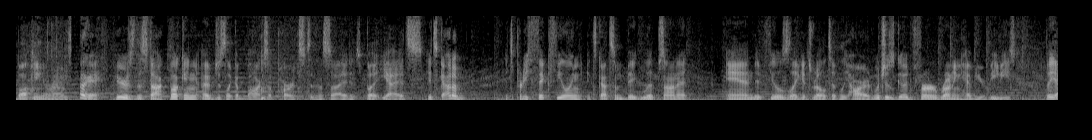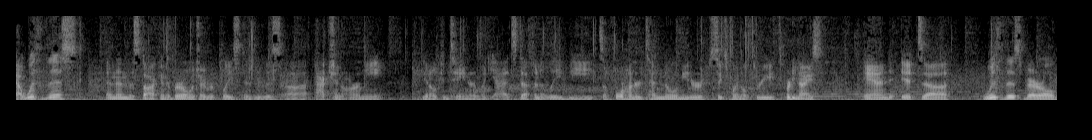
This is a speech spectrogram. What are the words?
bucking around. Okay, here's the stock bucking. I have just like a box of parts to the side. But yeah, it's it's got a it's pretty thick feeling. It's got some big lips on it and it feels like it's relatively hard, which is good for running heavier BBs. But yeah, with this, and then the stock inner barrel, which I replaced into this uh, Action Army, you know, container. But yeah, it's definitely the, it's a 410 millimeter, 6.03. It's pretty nice. And it, uh, with this barrel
